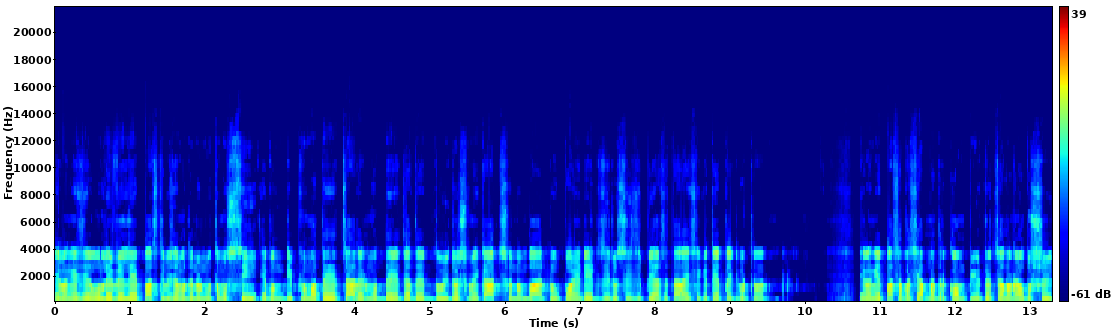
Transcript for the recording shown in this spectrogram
এবং এই যে ও লেভেলে পাঁচটি বিষয়ের মধ্যে ন্যূনতম সি এবং ডিপ্লোমাতে চারের মধ্যে যাদের দুই দশমিক আট শূন্য বা two point eight zero CGP আছে, তারাই সেক্ষেত্রে অ্যাপ্লাই করতে পারবে। এবং এর পাশাপাশি আপনাদের কম্পিউটার চালনায় অবশ্যই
